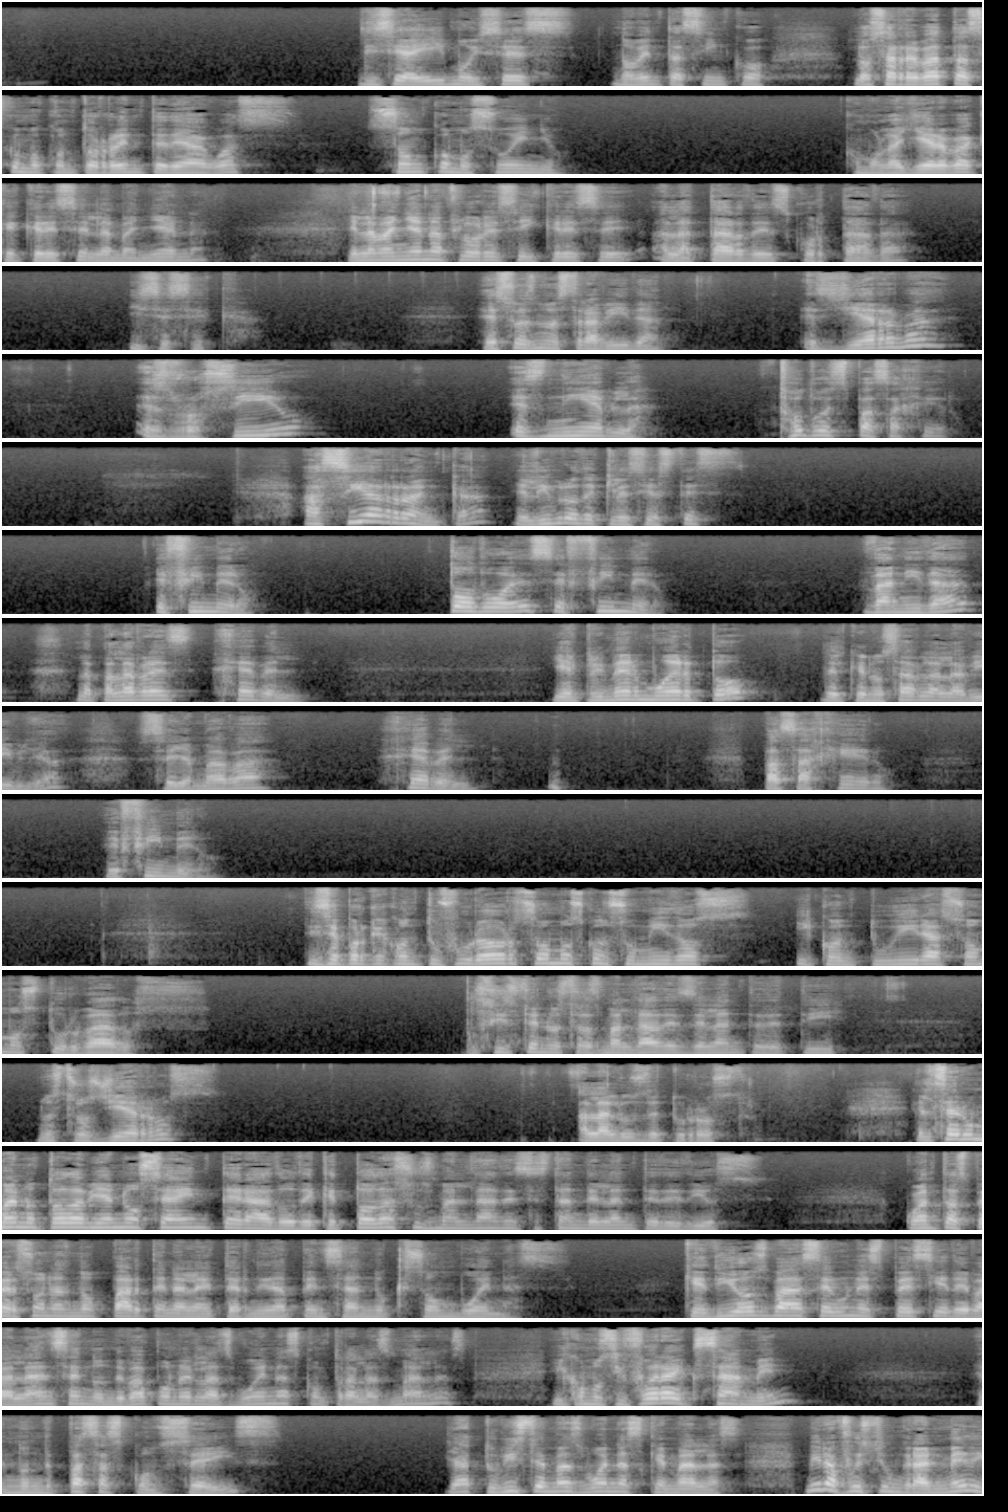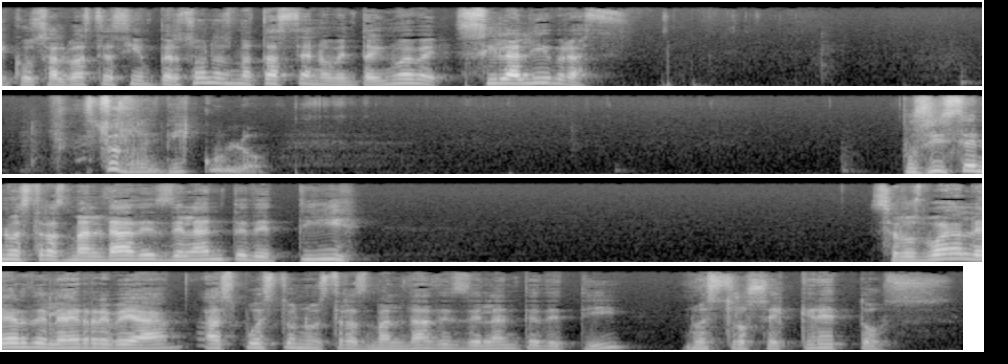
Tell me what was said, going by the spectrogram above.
Dice ahí Moisés 95, los arrebatas como con torrente de aguas, son como sueño, como la hierba que crece en la mañana. En la mañana florece y crece, a la tarde es cortada y se seca. Eso es nuestra vida. Es hierba, es rocío, es niebla. Todo es pasajero. Así arranca el libro de Eclesiastés. Efímero. Todo es efímero. Vanidad, la palabra es Hebel. Y el primer muerto del que nos habla la Biblia se llamaba Hebel, pasajero, efímero. Dice, porque con tu furor somos consumidos y con tu ira somos turbados. Pusiste nuestras maldades delante de ti, nuestros hierros a la luz de tu rostro. El ser humano todavía no se ha enterado de que todas sus maldades están delante de Dios. ¿Cuántas personas no parten a la eternidad pensando que son buenas? Que Dios va a hacer una especie de balanza en donde va a poner las buenas contra las malas y como si fuera examen, en donde pasas con seis, ya tuviste más buenas que malas. Mira, fuiste un gran médico, salvaste a 100 personas, mataste a 99, si la libras. Esto es ridículo. Pusiste nuestras maldades delante de ti. Se los voy a leer de la RBA. Has puesto nuestras maldades delante de ti. Nuestros secretos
